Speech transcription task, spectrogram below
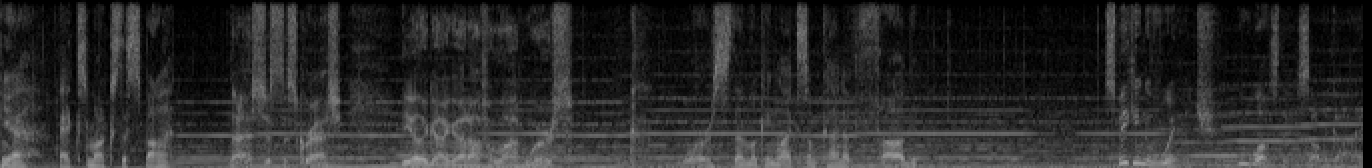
Yeah, X marks the spot. That's just a scratch. The other guy got off a lot worse. Worse than looking like some kind of thug? Speaking of which, who was this other guy?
